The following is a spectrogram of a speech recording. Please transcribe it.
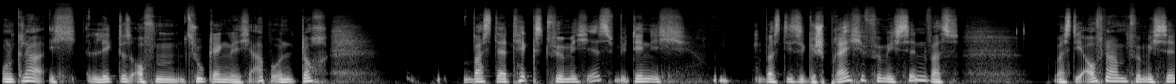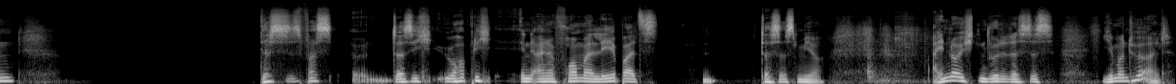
Und klar, ich lege das offen zugänglich ab und doch, was der Text für mich ist, den ich, was diese Gespräche für mich sind, was, was die Aufnahmen für mich sind, das ist was, äh, das ich überhaupt nicht in einer Form erlebe, als dass es mir einleuchten würde, dass es jemand hört.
